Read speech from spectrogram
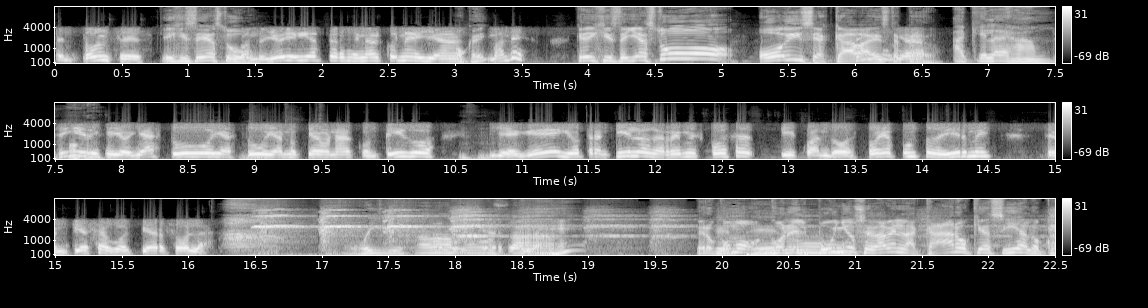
Entonces, ¿Qué dijiste? Ya estuvo. cuando yo llegué a terminar con ella, Ok. ¿mande? ¿Qué dijiste? Ya estuvo. Hoy se acaba Sí, este ya. pedo. Aquí la dejamos. Sí, dije yo, ya estuvo, ya estuvo, ya no quiero nada contigo. Llegué, yo tranquilo, agarré mis cosas y cuando estoy a punto de irme, se empieza a golpear sola. Oye. ¿Eh? Pero ¿Qué ¿cómo? ¿Con el puño se daba en la cara o qué hacía, loco?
